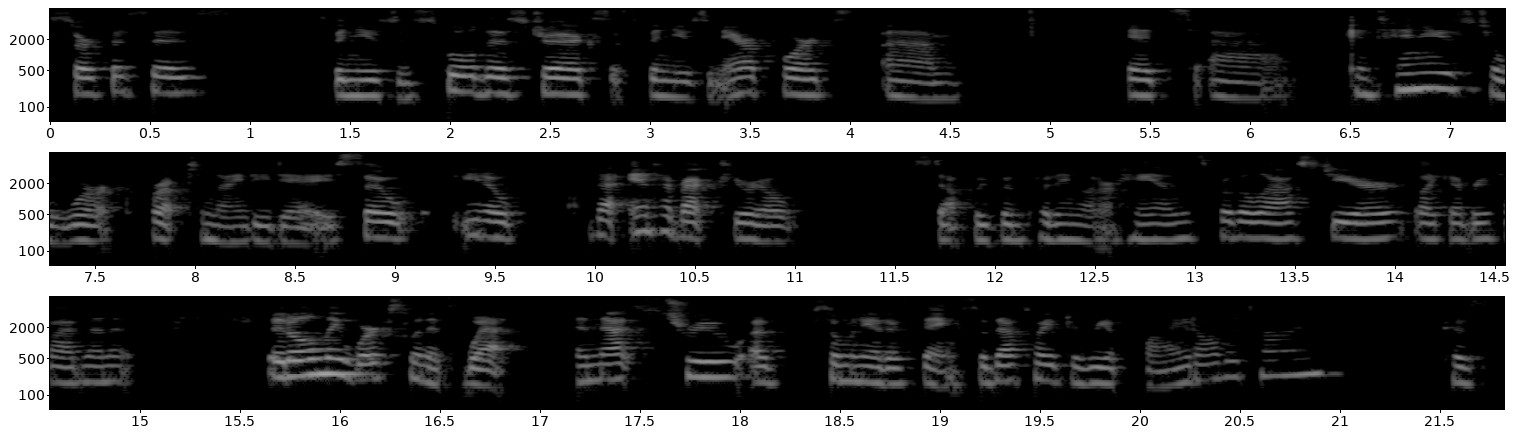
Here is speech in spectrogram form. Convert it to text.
surfaces. It's been used in school districts. It's been used in airports. Um, it uh, continues to work for up to 90 days. So you know that antibacterial stuff we've been putting on our hands for the last year, like every five minutes. It only works when it's wet. And that's true of so many other things. So that's why you have to reapply it all the time. Because,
